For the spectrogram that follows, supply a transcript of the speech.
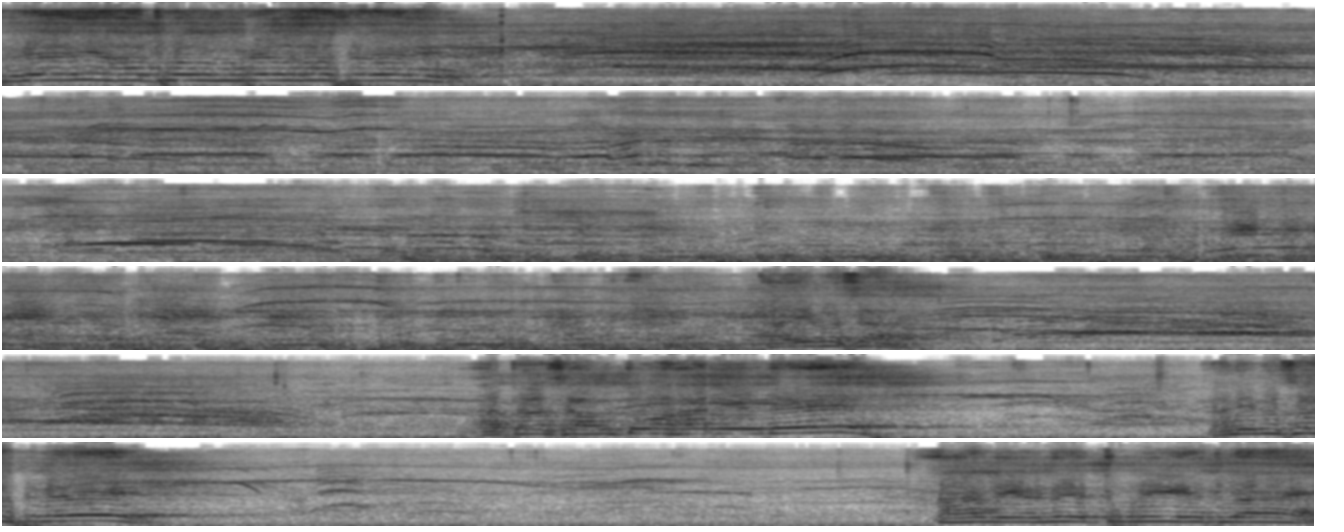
सगळ्यांनी हात वर उभे राहा सगळ्यांनी. खाली बसा. आता सांगतो हा निर्णय. खाली बसा सगळे. हा निर्णय तुम्ही घेतलाय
